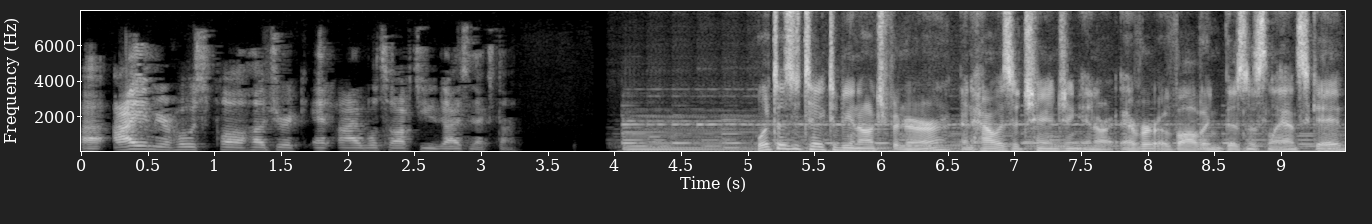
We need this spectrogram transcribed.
Uh, I am your host, Paul Hudrick, and I will talk to you guys next time. What does it take to be an entrepreneur, and how is it changing in our ever evolving business landscape?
